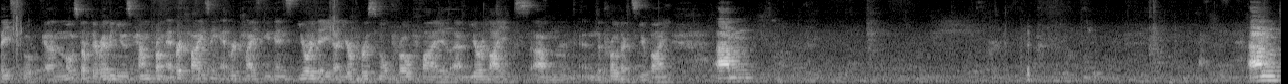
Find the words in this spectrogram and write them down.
Facebook, um, most of their revenues come from advertising, advertising against your data, your personal profile, um, your likes, um, and the products you buy. Um, um,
